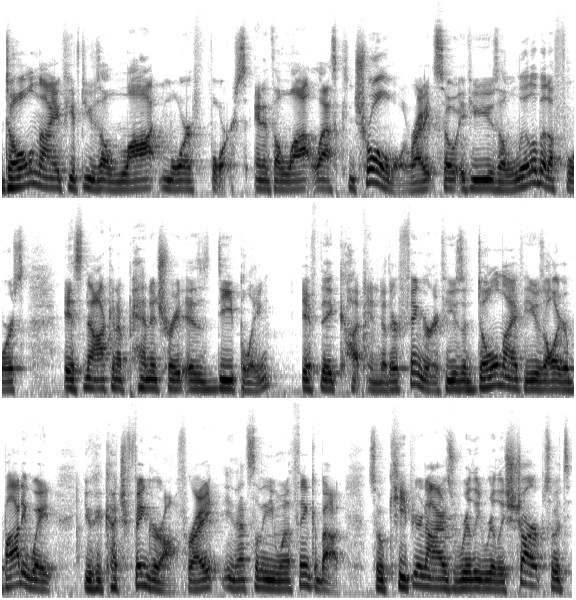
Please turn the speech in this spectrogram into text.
dull knife, you have to use a lot more force and it's a lot less controllable, right? So if you use a little bit of force, it's not going to penetrate as deeply if they cut into their finger. If you use a dull knife and use all your body weight, you could cut your finger off, right? And that's something you want to think about. So keep your knives really, really sharp so it's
